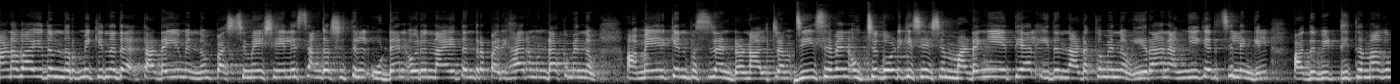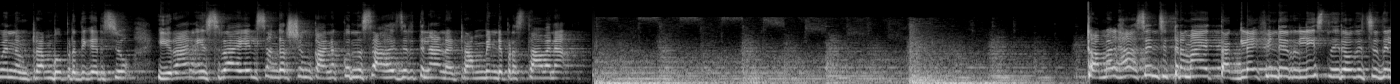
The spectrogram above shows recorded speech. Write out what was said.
ആണവായുധം നിർമ്മിക്കുന്നത് തടയുമെന്നും പശ്ചിമേഷ്യയിലെ സംഘർഷത്തിൽ ഉടൻ ഒരു നയതന്ത്ര പരിഹാരം ഉണ്ടാക്കുമെന്നും American president Donald Trump G seven ഉച്ചകോടിക്ക് ശേഷം മടങ്ങിയെത്തിയാൽ ഇത് നടക്കുമെന്നും ഇറാൻ അംഗീകരിച്ചില്ലെങ്കിൽ അത് വിഡ്ഢിത്തമാകുമെന്നും ട്രംപ് പ്രതികരിച്ചു. ഇറാൻ ഇസ്രായേൽ സംഘർഷം കനക്കുന്ന സാഹചര്യത്തിലാണ് ട്രംപിന്റെ പ്രസ്താവന. കമൽഹാസൻ ചിത്രമായ തഗ് ലൈഫിന്റെ റിലീസ് നിരോധിച്ചതിൽ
